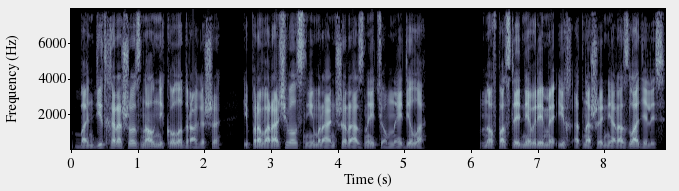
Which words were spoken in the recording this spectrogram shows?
Бандит хорошо знал Никола Драгоша и проворачивал с ним раньше разные темные дела. Но в последнее время их отношения разладились,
